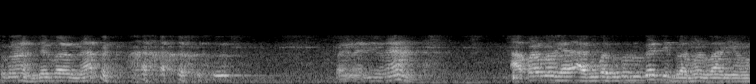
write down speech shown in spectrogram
છોકરા હજાર બાર ના પણ હા. આપણામાં આજુબાજુ બધું કહે છે બ્રાહ્મણ વાણીઓ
